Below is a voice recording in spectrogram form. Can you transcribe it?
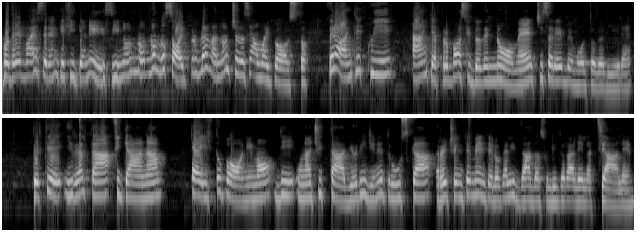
potremmo essere anche ficanesi, non, non, non lo so, il problema non ce lo siamo mai posto. Però anche qui anche a proposito del nome ci sarebbe molto da dire, perché in realtà Ficana è il toponimo di una città di origine etrusca recentemente localizzata sul litorale laziale.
